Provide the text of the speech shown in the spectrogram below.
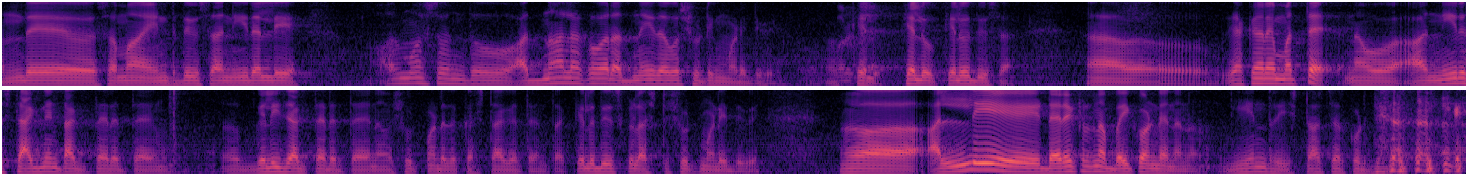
ಒಂದೇ ಸಮ ಎಂಟು ದಿವಸ ನೀರಲ್ಲಿ ಆಲ್ಮೋಸ್ಟ್ ಒಂದು ಹದಿನಾಲ್ಕು ಅವರ್ ಹದಿನೈದು ಅವರ್ ಶೂಟಿಂಗ್ ಮಾಡಿದ್ದೀವಿ. ಕೆಲವು ಕೆಲವು ಕೆಲವು ದಿವಸ. ಯಾಕಂದರೆ ಮತ್ತೆ ನಾವು ಆ ನೀರು ಸ್ಟ್ಯಾಗ್ನೆಂಟ್ ಆಗ್ತಾ ಇರುತ್ತೆ, ಗಲೀಜಾಗ್ತಾ ಇರುತ್ತೆ, ನಾವು ಶೂಟ್ ಮಾಡೋದಕ್ಕೆ ಕಷ್ಟ ಆಗುತ್ತೆ ಅಂತ. ಕೆಲವು ದಿವಸಗಳು ಅಷ್ಟು ಶೂಟ್ ಮಾಡಿದ್ದೀವಿ. ಅಲ್ಲಿ ಡೈರೆಕ್ಟರ್ನ ಬೈಕೊಂಡೆ ನಾನು. ಏನು ರೀ ಇಷ್ಟು ಟಾರ್ಚರ್ ಕೊಡ್ತೀರ ನನಗೆ?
